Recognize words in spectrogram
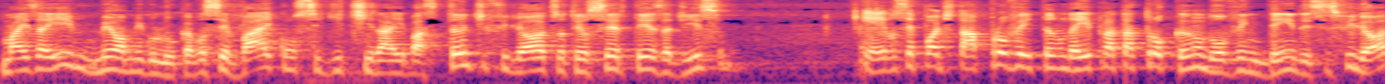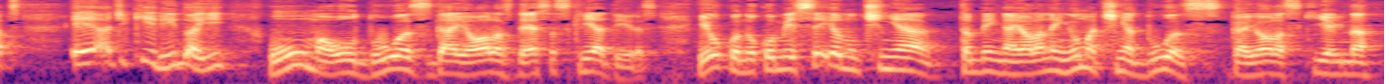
mas aí, meu amigo Luca, você vai conseguir tirar aí bastante filhotes, eu tenho certeza disso. E aí você pode estar aproveitando aí para estar tá trocando ou vendendo esses filhotes e adquirindo aí uma ou duas gaiolas dessas criadeiras. Eu quando eu comecei eu não tinha também gaiola nenhuma, tinha duas gaiolas que ainda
